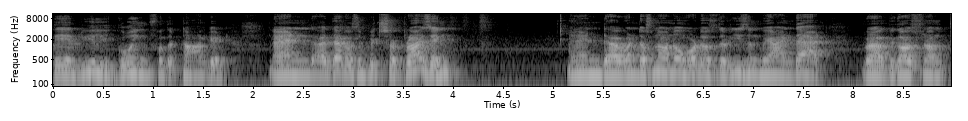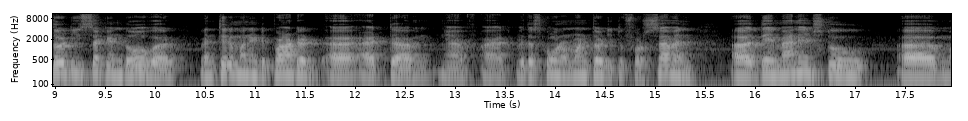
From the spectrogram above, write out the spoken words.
they really going for the target, and uh, that was a bit surprising. And one does not know what was the reason behind that uh, because from 32nd over when Thirimanne departed uh, at, um, uh, at, with a score on 132 for 7 uh, they managed to um,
